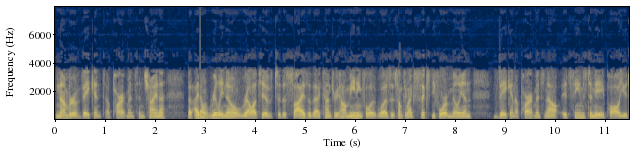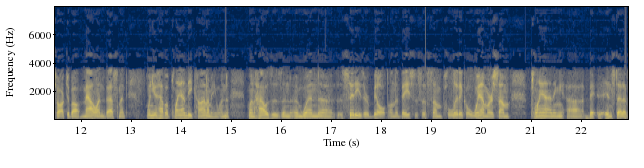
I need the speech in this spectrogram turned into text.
number of vacant apartments in China. But I don't really know relative to the size of that country how meaningful it was. It's something like 64 million vacant apartments. Now, it seems to me, Paul, you talked about malinvestment. When you have a planned economy, when when houses and, and when uh, cities are built on the basis of some political whim or some planning uh, instead of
